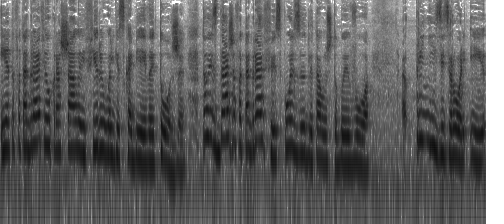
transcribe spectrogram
И эта фотография украшала эфиры Ольги Скобеевой тоже. То есть даже фотографию используют для того, чтобы его э, принизить роль и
